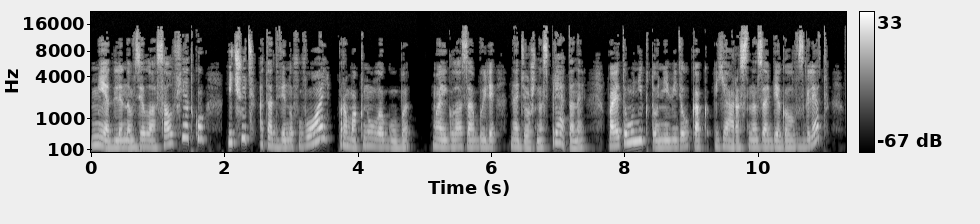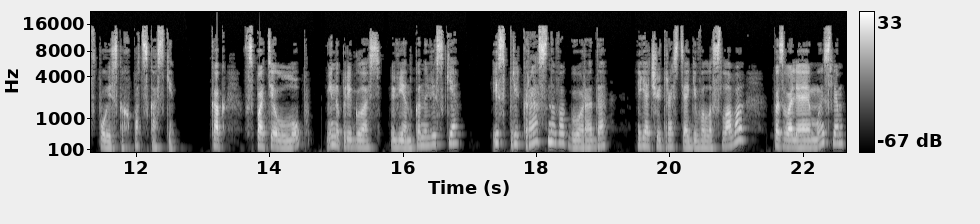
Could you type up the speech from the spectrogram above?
медленно взяла салфетку и, чуть отодвинув вуаль, промокнула губы. Мои глаза были надежно спрятаны, поэтому никто не видел, как яростно забегал взгляд в поисках подсказки. Как вспотел лоб и напряглась венка на виске. «Из прекрасного города». Я чуть растягивала слова, позволяя мыслям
